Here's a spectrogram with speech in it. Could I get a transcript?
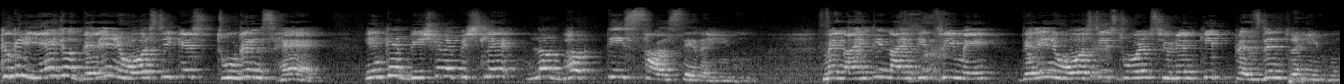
क्योंकि ये जो दिल्ली यूनिवर्सिटी के स्टूडेंट्स हैं, इनके बीच में मैं पिछले लगभग 30 साल से रही हूँ। मैं 1993 में दिल्ली यूनिवर्सिटी स्टूडेंट्स यूनियन की प्रेसिडेंट रही हूँ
